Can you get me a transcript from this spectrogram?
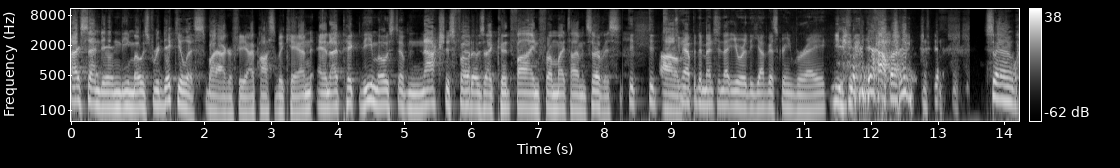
I send in the most ridiculous biography I possibly can, and I picked the most obnoxious photos I could find from my time in service. Did, did, did Um, you happen to mention that you were the youngest Green Beret? yeah, right? So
